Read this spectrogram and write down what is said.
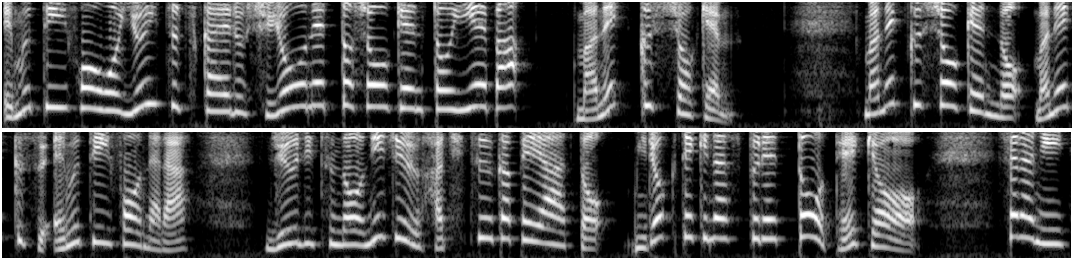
MT4 を唯一使える主要ネット証券といえば、マネックス証券。マネックス証券のマネックス MT4 なら、充実の28通貨ペアと魅力的なスプレッドを提供。さらに、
